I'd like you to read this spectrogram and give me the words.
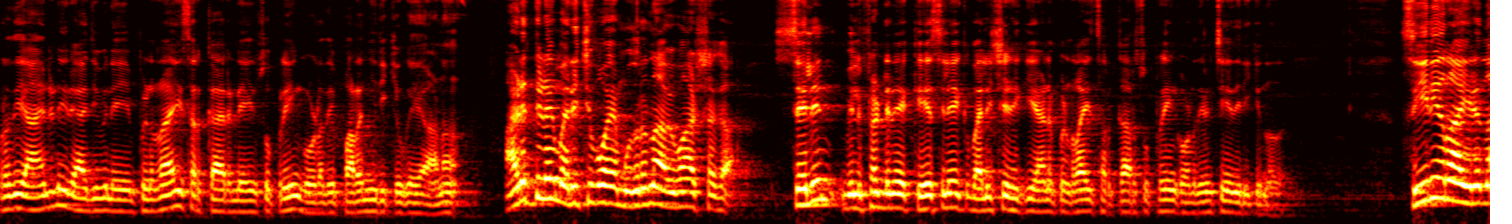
പ്രതി ആന്റണി രാജുവിനെയും പിണറായി സർക്കാരിനെയും സുപ്രീം കോടതി പറഞ്ഞിരിക്കുകയാണ്. അടുത്തിടെ മരിച്ചുപോയ മുതിർന്ന അഭിഭാഷക സെലിൻ വിൽഫ്രഡിനെ കേസിലേക്ക് വലിച്ചിഴക്കുകയാണ് പിണറായി സർക്കാർ സുപ്രീം കോടതിയിൽ ചെയ്തിരിക്കുന്നത്. സീനിയറായിരുന്ന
